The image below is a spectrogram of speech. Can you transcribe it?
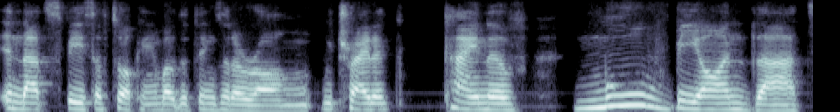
in that space of talking about the things that are wrong, we try to kind of move beyond that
